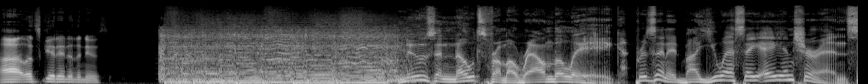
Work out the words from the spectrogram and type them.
Uh, let's get into the news. News and notes from around the league. Presented by USAA Insurance.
